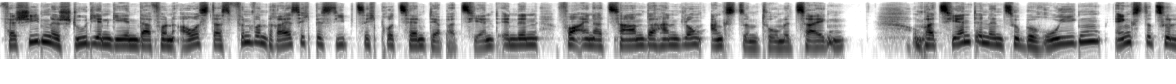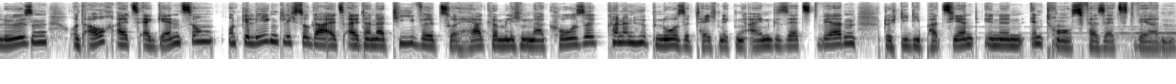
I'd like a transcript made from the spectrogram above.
Verschiedene Studien gehen davon aus, dass 35 bis 70 Prozent der PatientInnen vor einer Zahnbehandlung Angstsymptome zeigen. Um Patientinnen zu beruhigen, Ängste zu lösen und auch als Ergänzung und gelegentlich sogar als Alternative zur herkömmlichen Narkose können Hypnosetechniken eingesetzt werden, durch die die Patientinnen in Trance versetzt werden.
